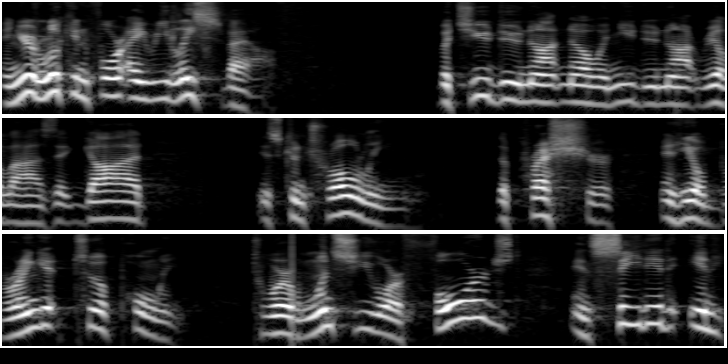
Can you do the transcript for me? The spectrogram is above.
and you're looking for a release valve but you do not know and you do not realize that God is controlling the pressure and He'll bring it to a point to where once you are forged and seated in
